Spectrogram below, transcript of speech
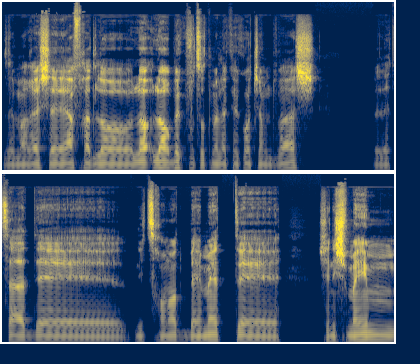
זה מראה שאף אחד לא, לא, לא הרבה קבוצות מלקקות שם דבש, ולצד אה, ניצחונות באמת אה, שנשמעים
